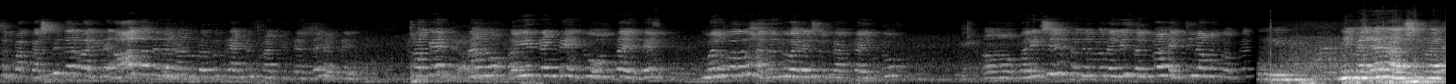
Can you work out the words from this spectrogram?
ಸ್ವಲ್ಪ ಕಷ್ಟಕರವಾಗಿದೆ ಆಗ ಅದನ್ನ ನಾನು ಬಂದು ಪ್ರಾಕ್ಟೀಸ್ ಮಾಡ್ತಿದ್ದೆ ಅಂತ ಹೇಳ್ತೇನೆ. ಹಾಗೆ ನಾನು ಐದು ಗಂಟೆ ಎದ್ದು ಹೋಗ್ತಾ ಇದ್ದೆ. ಮಲಗೋದು ಹನ್ನೊಂದುವರೆ ಅಷ್ಟೊತ್ತಾಗ್ತಾ ಇತ್ತು. ಆ, ಪರೀಕ್ಷೆಯ ಸಂದರ್ಭದಲ್ಲಿ ಸ್ವಲ್ಪ ಹೆಚ್ಚಿನ ಒಂದು ನಿಮ್ಮೆಲ್ಲರ ಆಶೀರ್ವಾದ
